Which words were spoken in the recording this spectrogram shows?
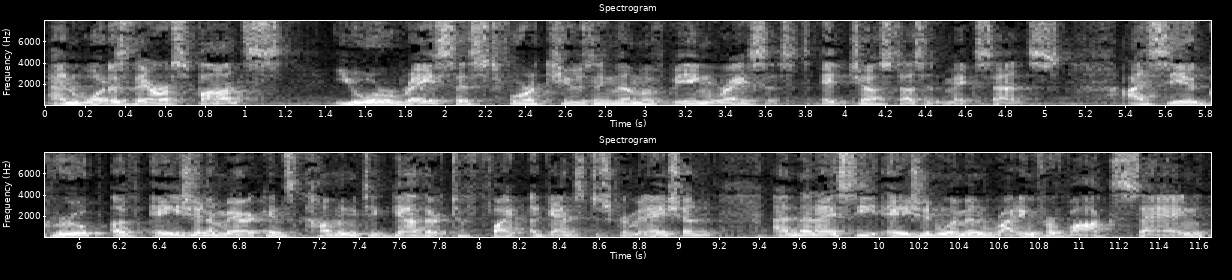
And what is their response? You're racist for accusing them of being racist. It just doesn't make sense. I see a group of Asian Americans coming together to fight against discrimination, and then I see Asian women writing for Vox saying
